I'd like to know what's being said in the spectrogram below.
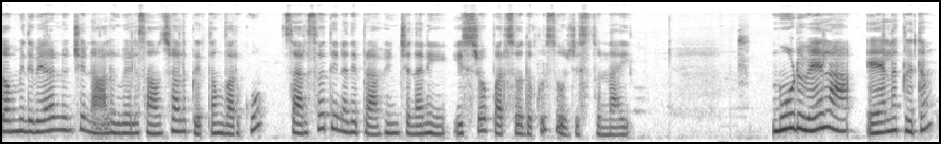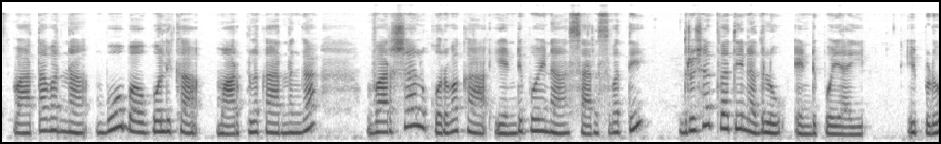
తొమ్మిది వేల నుంచి నాలుగు వేల సంవత్సరాల క్రితం వరకు సరస్వతి నది ప్రవహించదని ఇస్రో పరిశోధకులు సూచిస్తున్నాయి. మూడు వేల ఏళ్ళ క్రితం వాతావరణ భూభౌగోళిక మార్పుల కారణంగా వర్షాలు కురవక ఎండిపోయిన సరస్వతి దృశత్వతి నదులు ఎండిపోయాయి. ఇప్పుడు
